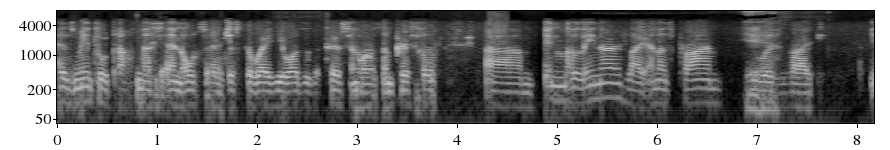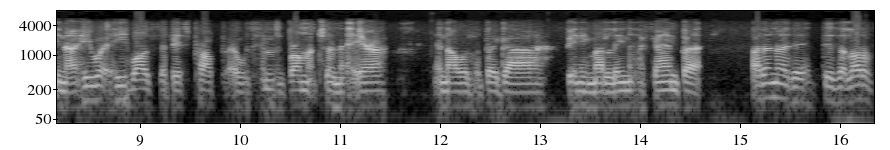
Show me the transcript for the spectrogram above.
his mental toughness and also just the way he was as a person was impressive. Um, ben Matulino, like in his prime, yeah. he was like, you know, he he was the best prop. It was him and Bromwich in that era, and I was a big uh, Benny Matulino fan. But I don't know, there, there's a lot of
